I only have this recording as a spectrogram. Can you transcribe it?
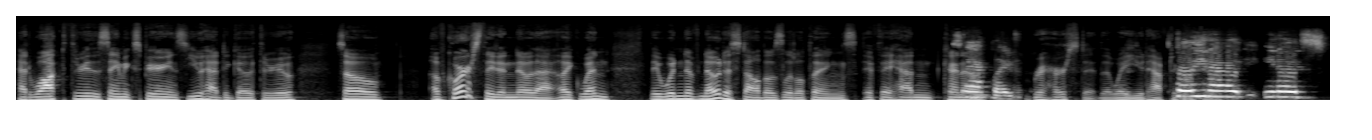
had walked through the same experience you had to go through. So Of course, they didn't know that. Like when they wouldn't have noticed all those little things if they hadn't kind exactly. of rehearsed it the way you'd have to. So you know, you know, it's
